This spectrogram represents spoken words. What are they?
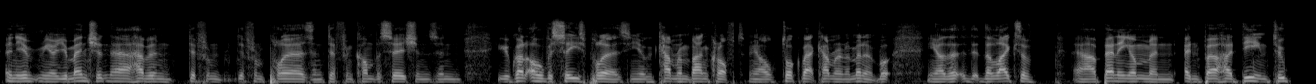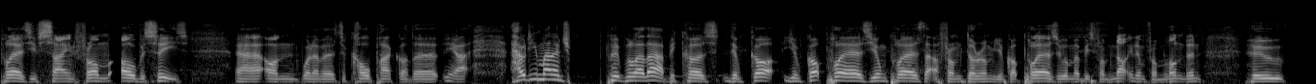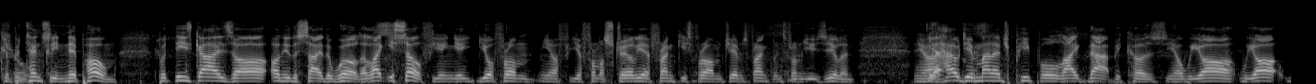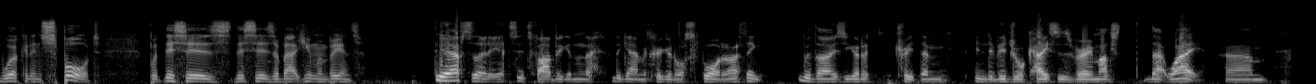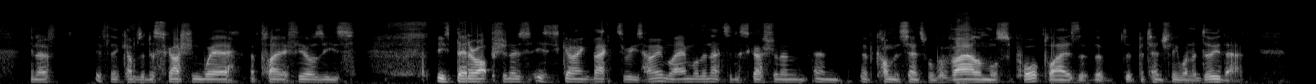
And you, you know, you mentioned there having different different players and different conversations, and you've got overseas players. You know, Cameron Bancroft. You know, I'll talk about Cameron in a minute, but you know, the the, the likes of uh, Bedingham and and Behardien, two players you've signed from overseas uh, on whatever it's a Kolpak or the. You know, how do you manage people like that because they've got you've got players, young players that are from Durham. You've got players who are maybe from Nottingham, from London, who can sure. potentially nip home. But these guys are on the other side of the world. And like yourself, you, you're from you know you're from Australia. Frankie's from James Franklin's from New Zealand. You know, Yeah. how do you manage people like that? Because you know we are we are working in sport, but this is this is about human beings. Yeah, absolutely. It's it's far bigger than the, the game of cricket or sport, and I think with those you got to treat them individual cases very much that way. Um, you know, if, if there comes a discussion where a player feels he's his better option is, is going back to his homeland, well, then that's a discussion, and, and of common sense will prevail, and we'll support players that, that, that potentially want to do that.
